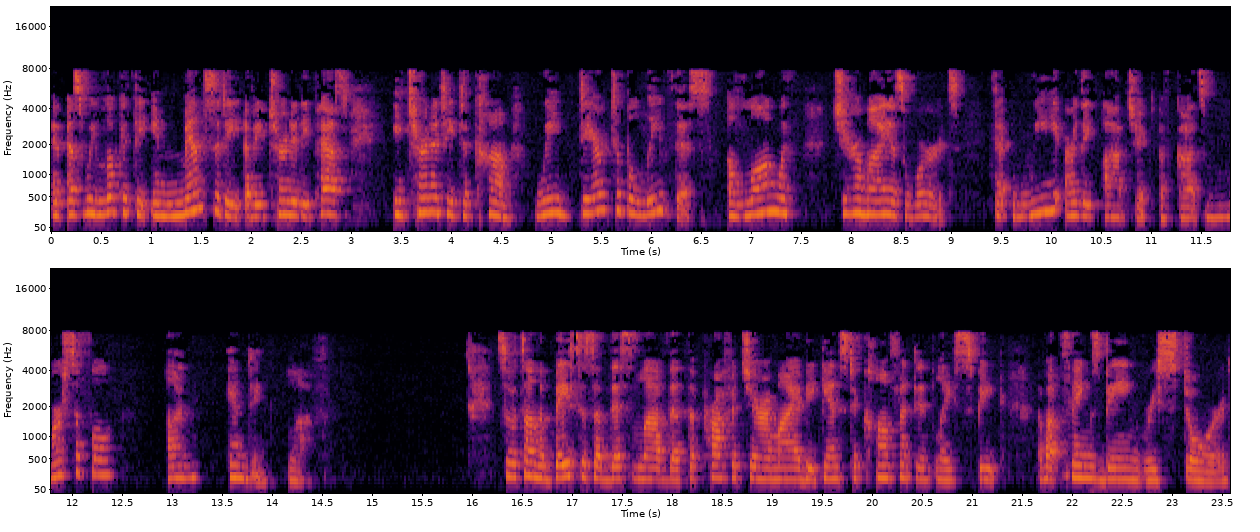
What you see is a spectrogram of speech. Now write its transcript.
And as we look at the immensity of eternity past, eternity to come, we dare to believe this along with Jeremiah's words that we are the object of God's merciful, unending love. So it's on the basis of this love that the prophet Jeremiah begins to confidently speak about things being restored.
